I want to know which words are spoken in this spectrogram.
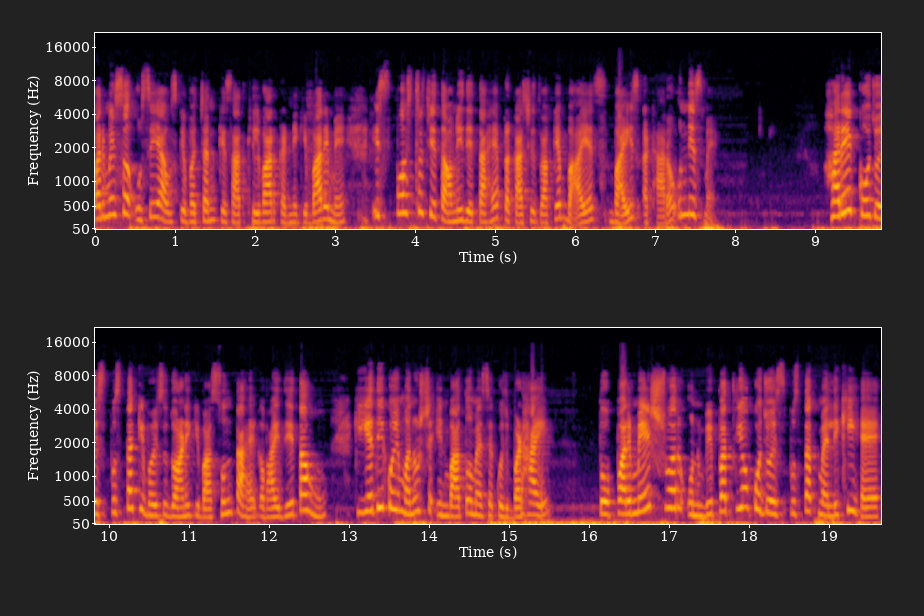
परमेश्वर उसे या उसके वचन के साथ खिलवाड़ करने के बारे में स्पष्ट चेतावनी देता है प्रकाशित वाक्य बाईस बाईस, अठारह, उन्नीस में। हरेक को जो इस पुस्तक की भविष्यवाणी की बात सुनता है, गवाही देता हूँ कि यदि कोई मनुष्य इन बातों में से कुछ बढ़ाए तो परमेश्वर उन विपत्तियों को जो इस पुस्तक में लिखी है,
